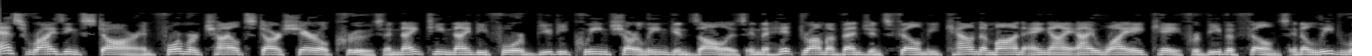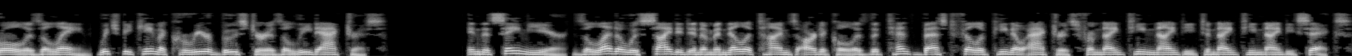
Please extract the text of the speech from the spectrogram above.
S rising star and former child star Sheryl Cruz and 1994 beauty queen Charlene Gonzalez in the hit drama vengeance film Ikaw Naman Ang Iiyak for Viva Films in a lead role as Elaine, which became a career booster as a lead actress. In the same year, Zulueta was cited in a Manila Times article as the 10th best Filipino actress from 1990 to 1996.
